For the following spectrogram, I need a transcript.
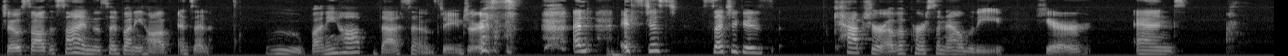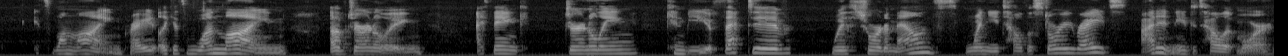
Joe saw the sign that said bunny hop and said, Ooh, bunny hop? That sounds dangerous. and it's just such a good capture of a personality here. And it's one line, right? Like it's one line of journaling. I think journaling can be effective with short amounts when you tell the story right. I didn't need to tell it more.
